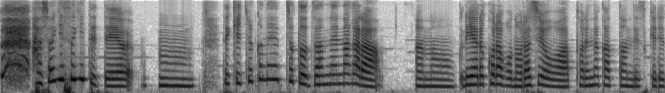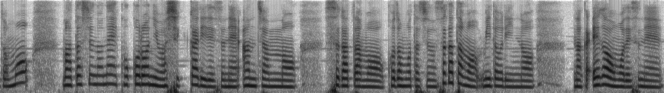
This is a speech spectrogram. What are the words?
はしゃぎすぎてて、うん。で、結局ね、ちょっと残念ながら、あの、リアルコラボのラジオは撮れなかったんですけれども、まあ、私のね、心にはしっかりですね、あんちゃんの姿も、子供たちの姿も、みどりんのなんか笑顔もですね、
